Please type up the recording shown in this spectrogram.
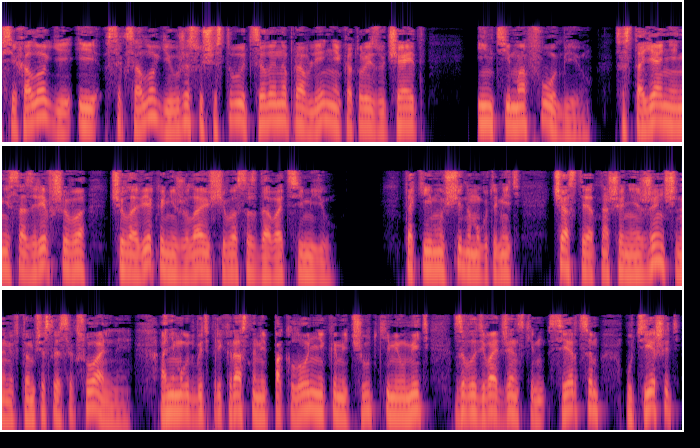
психологии и в сексологии уже существует целое направление, которое изучает интимофобию, состояние несозревшего человека, не желающего создавать семью. Такие мужчины могут иметь частые отношения с женщинами, в том числе сексуальные. Они могут быть прекрасными поклонниками, чуткими, уметь завладевать женским сердцем, утешить,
